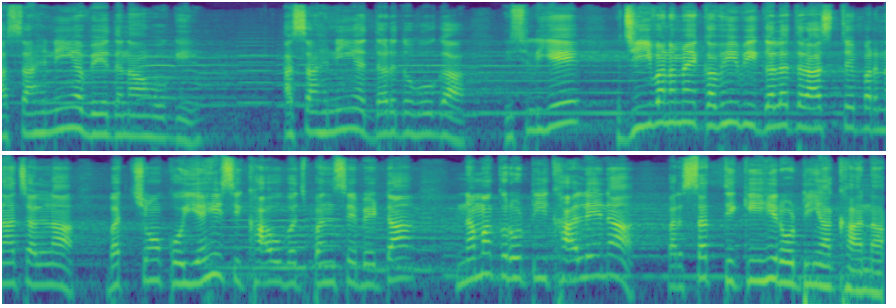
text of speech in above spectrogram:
असहनीय वेदना होगी। असहनीय दर्द होगा। इसलिए जीवन में कभी भी गलत रास्ते पर ना चलना। बच्चों को यही सिखाओ बचपन से, बेटा, नमक रोटी खा लेना, पर सत्य की ही रोटियाँ खाना।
